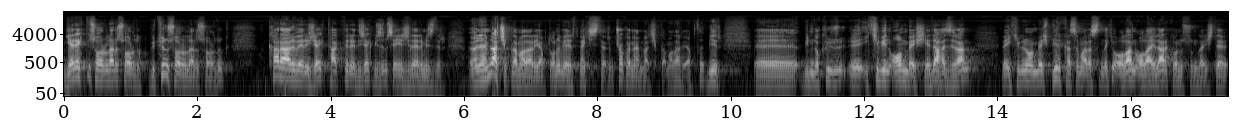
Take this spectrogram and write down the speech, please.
Gerekli soruları sorduk, bütün soruları sorduk. Kararı verecek, takdir edecek bizim seyircilerimizdir. Önemli açıklamalar yaptı, onu belirtmek isterim. Çok önemli açıklamalar yaptı. Bir, e, 1900, e, 2015 7 Haziran ve 2015 1 Kasım arasındaki olan olaylar konusunda işte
